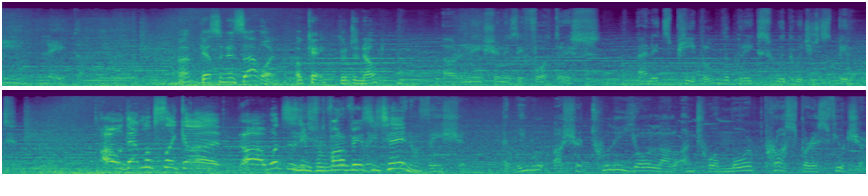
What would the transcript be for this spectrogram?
need later. I'm guessing it's that one. Okay, good to know. Our nation is a fortress, and its people the bricks with which it is built. Oh, that looks like uh, uh what's his It name from Final Fantasy X? Innovation that we will usher Tuliyollal onto a more prosperous future.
